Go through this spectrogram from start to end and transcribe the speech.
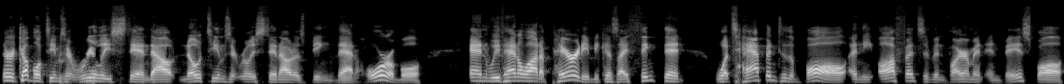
there are a couple of teams that really stand out, no teams that really stand out as being that horrible. And we've had a lot of parity because I think that what's happened to the ball and the offensive environment in baseball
